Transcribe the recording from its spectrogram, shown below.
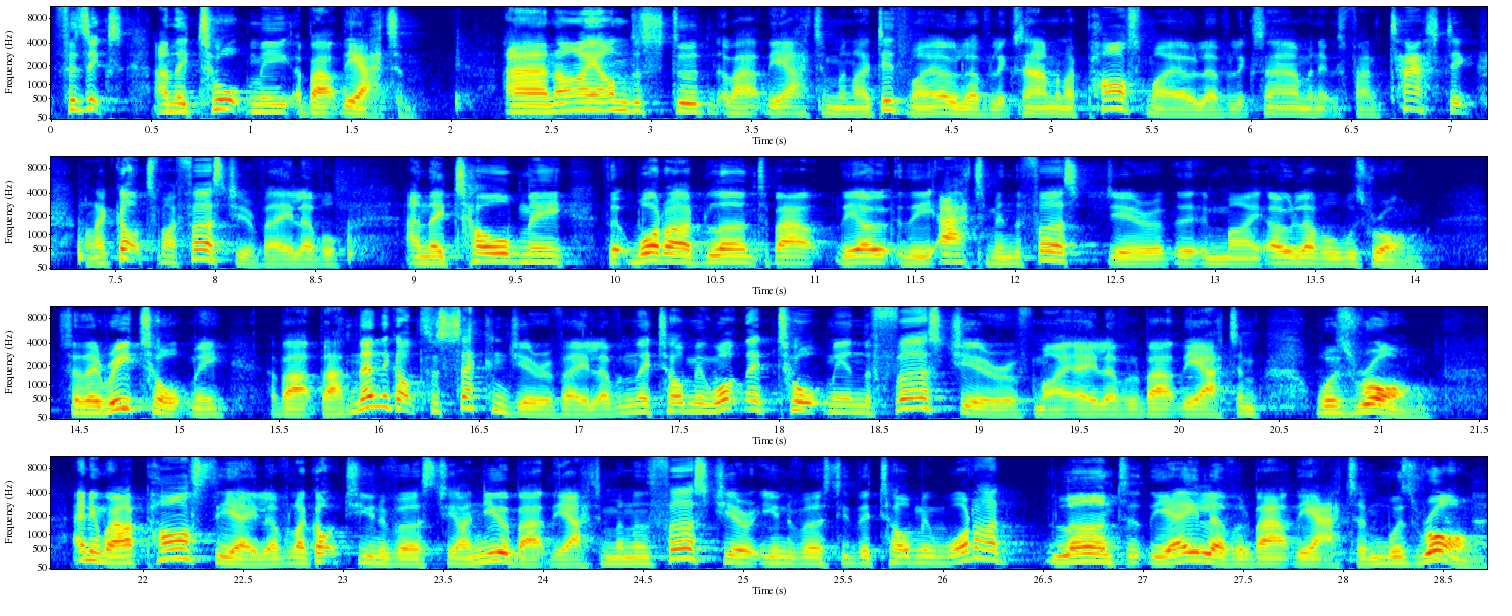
physics, and they taught me about the atom. And I understood about the atom and I did my O-level exam and I passed my O-level exam and it was fantastic. And I got to my first year of A-level and they told me that what I'd learned about the, o the atom in the first year of, in my O-level was wrong. So they retaught me about that. And then they got to the second year of A-level and they told me what they'd taught me in the first year of my A-level about the atom was wrong. Anyway, I passed the A-level, I got to university, I knew about the atom, and in the first year at university, they told me what I'd learned at the A-level about the atom was wrong.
